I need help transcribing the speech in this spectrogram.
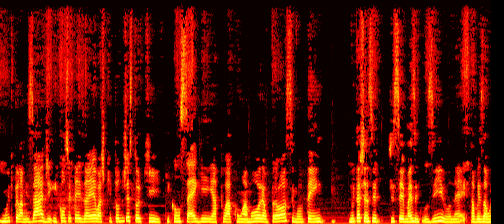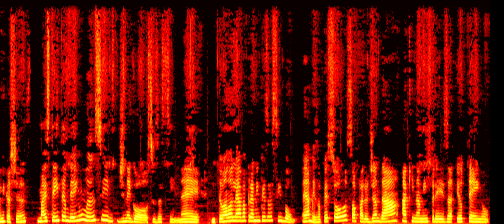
muito pela amizade, e com certeza é, eu acho que todo gestor que, que consegue atuar com amor ao próximo tem muita chance de ser mais inclusivo, né? Talvez a única chance. Mas tem também um lance de negócios, assim, né? Então ela olhava para mim e pensava assim: bom, é a mesma pessoa, só parou de andar. Aqui na minha empresa eu tenho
